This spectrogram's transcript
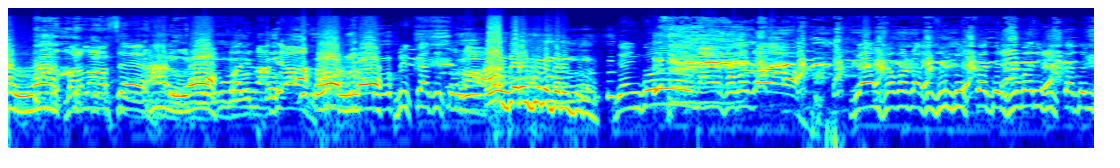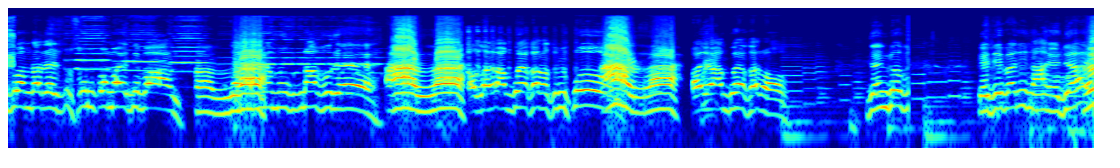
আল্লাহ ভালো আছে আল্লাহ। সুবারি ভিক্ষা দিত না। বেরে করে বেরে করে দেন গো মায়ের সকলটা। জ্ঞান সকলটা কিছু ভিক্ষা দেন সুবারি ভিক্ষা দেন গো আমরা একটু সুন কমাই দিবান আল্লাহ মুখ না ফুরে আল্লাহ। আল্লাহ আগুয়া খারো তুমি কো। আল্লাহ। আয় আগুয়া খারো। দেন গো এদের বাড়ি না ও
